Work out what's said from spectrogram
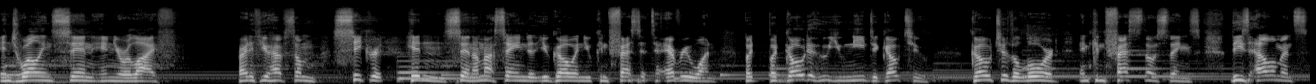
indwelling sin in your life. Right? If you have some secret hidden sin, I'm not saying that you go and you confess it to everyone, but but go to who you need to go to. Go to the Lord and confess those things. These elements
